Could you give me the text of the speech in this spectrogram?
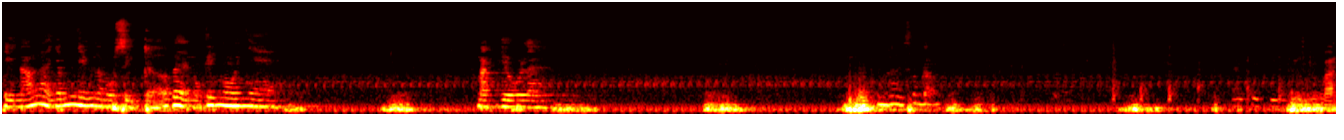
thì nó là giống như là một sự trở về một cái ngôi nhà. Mặc dù là hơi xúc động. Vâng.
